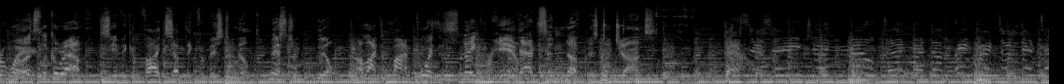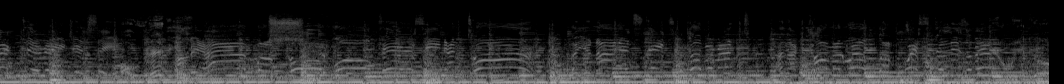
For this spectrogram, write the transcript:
someone everywhere. Let's look around, see if we can find something for Mr. Milton. Mr. Milton. I'd like to find a poisonous snake for him. That's enough, Mr. Johns. Down. This is Agent Milton with the Pinkerton Detective Agency. Already? On behalf of oh, Cornwall, Kerosene, and Tar, the United States government, and the Commonwealth of West Elizabeth. Here we go.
